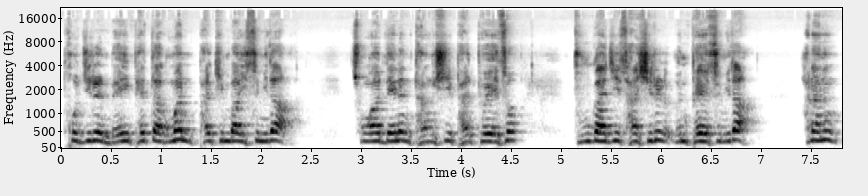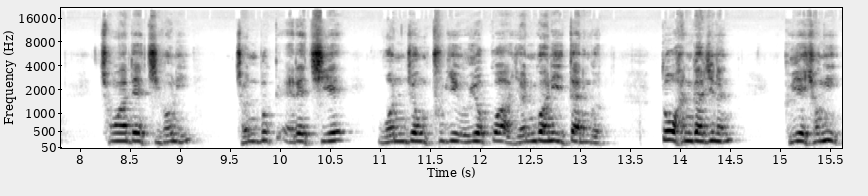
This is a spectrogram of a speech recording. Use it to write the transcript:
토지를 매입했다고만 밝힌 바 있습니다. 청와대는 당시 발표에서 두 가지 사실을 은폐했습니다. 하나는 청와대 직원이 전북 LH의 원정 투기 의혹과 연관이 있다는 것. 또 한 가지는 그의 형이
